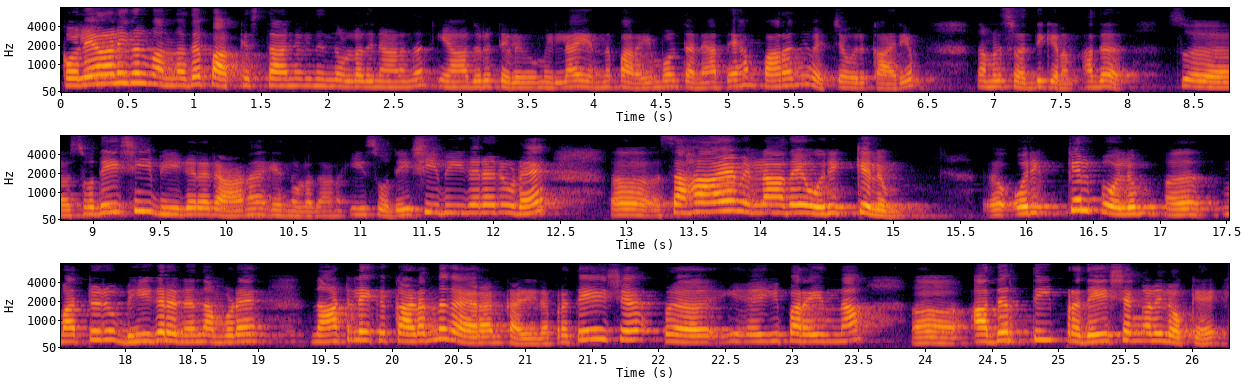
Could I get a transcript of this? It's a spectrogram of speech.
കൊലയാളികൾ വന്നത് പാകിസ്ഥാനിൽ നിന്നുള്ളതിനാണെന്ന് യാതൊരു തെളിവുമില്ല എന്ന് പറയുമ്പോൾ തന്നെ അദ്ദേഹം പറഞ്ഞു വെച്ച ഒരു കാര്യം നമ്മൾ ശ്രദ്ധിക്കണം. അത് സ്വ- സ്വദേശി ഭീകരരാണ് എന്നുള്ളതാണ്. ഈ സ്വദേശി ഭീകരരുടെ സഹായമില്ലാതെ ഒരിക്കലും ഒരിക്കൽ പോലും മറ്റൊരു ഭീകരന് നമ്മുടെ നാട്ടിലേക്ക് കടന്നു കയറാൻ കഴിയില്ല. പ്രത്യേകിച്ച് ഈ- പറയുന്ന അതിർത്തി പ്രദേശങ്ങളിലൊക്കെ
